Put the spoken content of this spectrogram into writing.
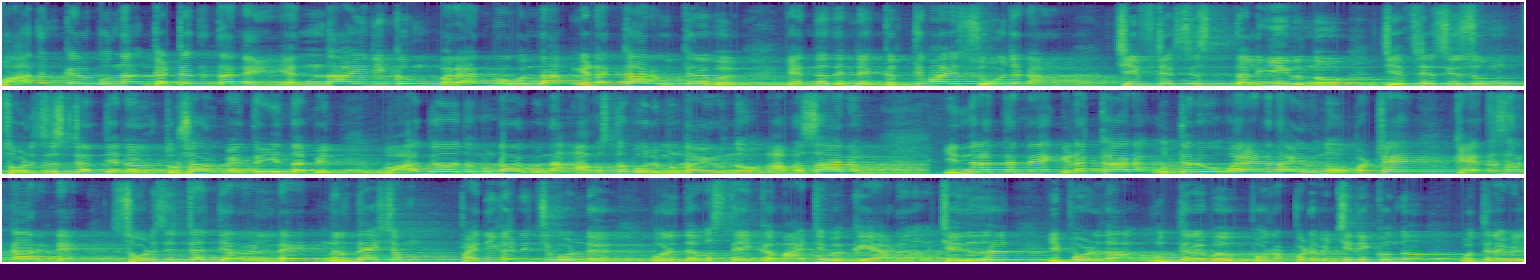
വാദം കേൾക്കുന്ന ഘട്ടത്തിൽ തന്നെ എന്തായിരിക്കും വരാൻ പോകുന്ന ഇടക്കാല ഉത്തരവ് എന്നതിന്റെ കൃത്യമായ സൂചന ചീഫ് ജസ്റ്റിസ് നൽകിയിരുന്നു. ചീഫ് ജസ്റ്റിസും സോളിസിറ്റർ ജനറൽ തുഷാർ മേത്തയും തമ്മിൽ വാഗ്വാദമുണ്ടാകുന്ന അവസ്ഥ പോലും ഉണ്ടായിരുന്നു. അവസാനം ഇന്നലെ തന്നെ ഇടക്കാല ഉത്തരവ് വരേണ്ടതായിരുന്നു. പക്ഷേ കേന്ദ്ര സർക്കാരിന്റെ സോളിസിറ്റർ ജനറലിന്റെ നിർദ്ദേശം പരിഗണിച്ചുകൊണ്ട് ഒരു ദിവസത്തേക്ക് മാറ്റിവെക്കുകയാണ് ചെയ്തത്. ഇപ്പോഴിതാ ഉത്തരവ് പുറപ്പെടുവിച്ചിരിക്കുന്നു ഉത്തരവിൽ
